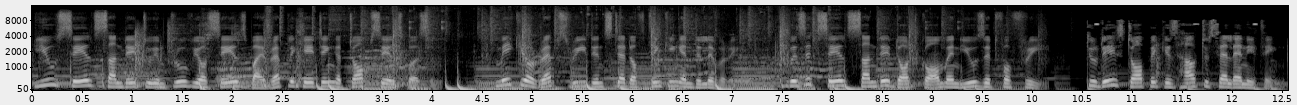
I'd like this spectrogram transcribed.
Use Sales Sunday to improve your sales by replicating a top salesperson. Make your reps read instead of thinking and delivering. Visit salessunday.com and use it for free. Today's topic is how to sell anything.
